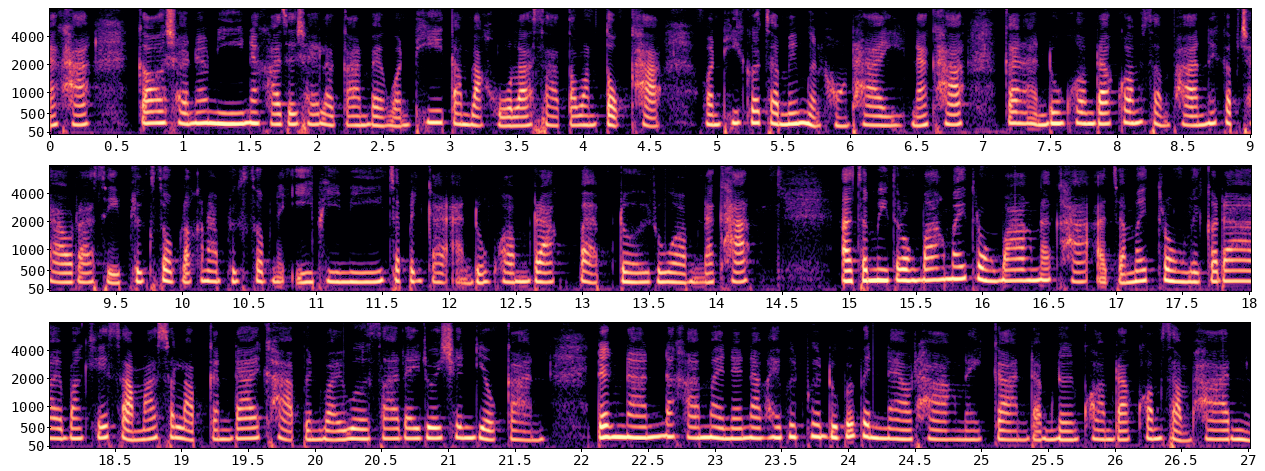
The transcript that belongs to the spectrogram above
นะคะ ก็ชแนลนี้นะคะจะใช้หลักการแบ่งวันที่ตามหลักโหราศาสตร์ตะวันตกค่ะ วันที่ก็จะไม่เหมือนของไทยนะคะ การอ่านดวงความรักความสัมพันธ์ให้กับชาวราศีพฤษภและคณะพฤษภใน EP นี้ จะเป็นการอ่านดวงความรักแบบโดยรวมนะคะ อาจจะมีตรงบ้างไม่ตรงบ้างนะคะ อาจจะไม่ตรงเลยก็ได้ บางเคสสามารถสลับกันได้ค่ะ เป็นไวเวอร์ซ่าได้ด้วยเช่นเดียวกัน ดังนั้นนะคะไม่แนะนำให้เพื่อนๆดูเพื่อเป็นแนวทางในการดำเนินความรักความสัมพันธ์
